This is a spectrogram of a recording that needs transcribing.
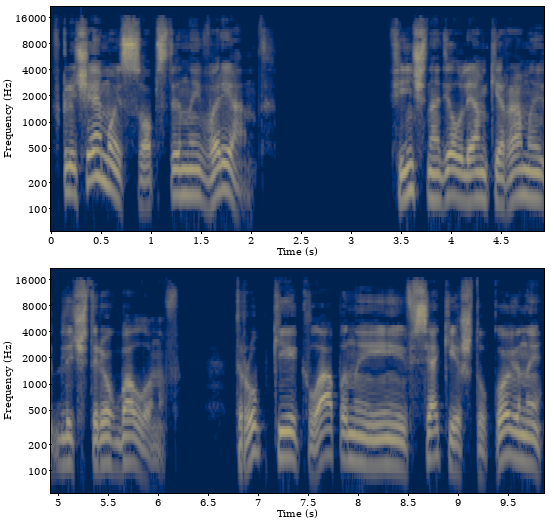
включая мой собственный вариант. Финч надел лямки рамы для четырех баллонов. Трубки, клапаны и всякие штуковины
